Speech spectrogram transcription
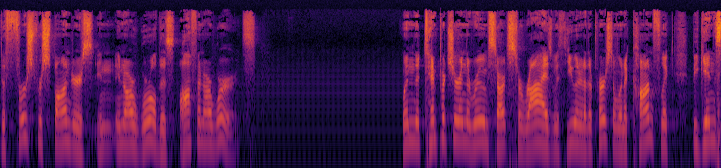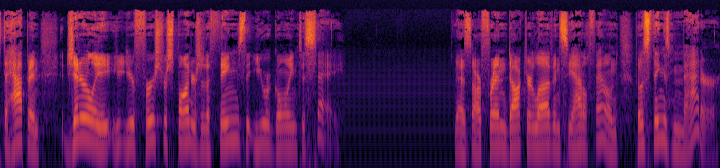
the first responders in, in our world is often our words when the temperature in the room starts to rise with you and another person, when a conflict begins to happen, generally your first responders are the things that you are going to say. As our friend Dr. Love in Seattle found, those things matter,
